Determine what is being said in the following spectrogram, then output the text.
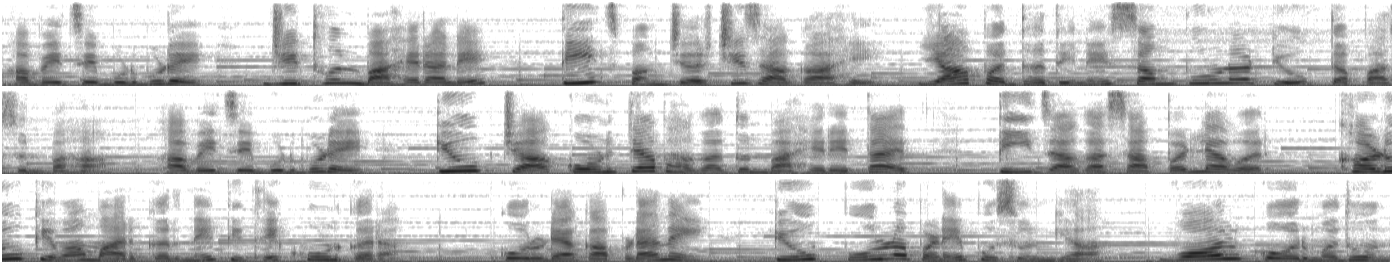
हवेचे बुडबुडे जिथून बाहेर आले तीच पंक्चरची जागा आहे. या पद्धतीने संपूर्ण ट्यूब तपासून पहा. हवेचे बुडबुडे ट्यूबच्या कोणत्या भागातून बाहेर येत आहेत ती जागा सापडल्यावर खडू किंवा मार्करने तिथे खूण करा. कोरड्या कापडाने ट्यूब पूर्णपणे पुसून घ्या. वॉल कोर मधून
